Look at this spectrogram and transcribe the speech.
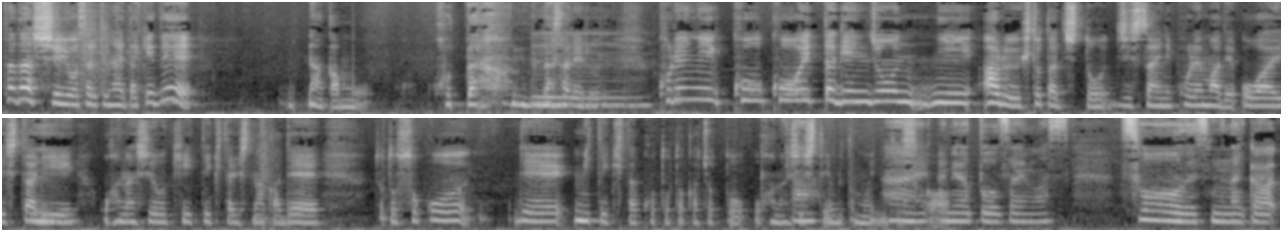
ただ収容されてないだけでなんかもうほったら出される、うんこれにこうこういった現状にある人たちと実際にこれまでお会いしたり、お話を聞いてきたりした中でちょっとそこで見てきたこととかちょっとお話ししてみてもいいですか、はい、ありがとうございます。そうですねなんか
